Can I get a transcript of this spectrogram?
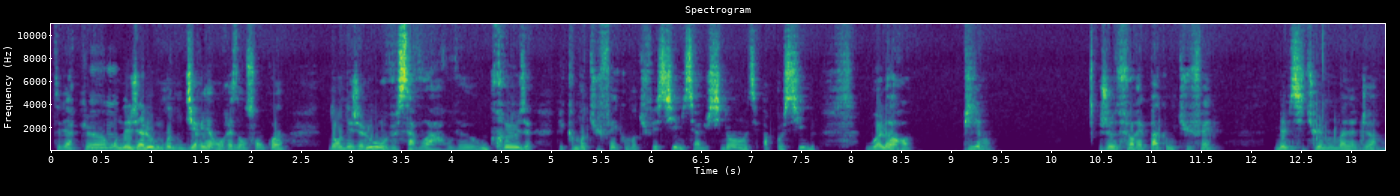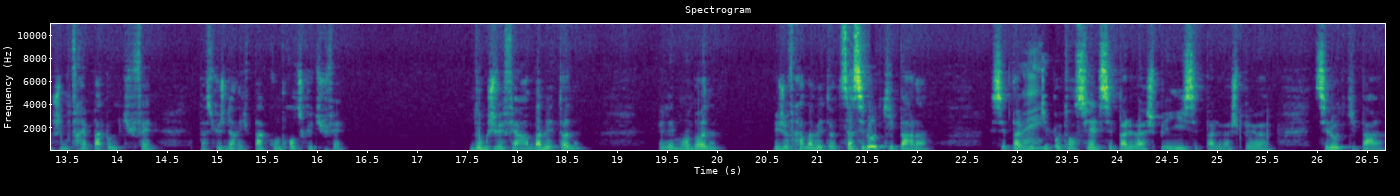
C'est-à-dire qu'on Mhm. est jaloux, mais on ne dit rien, on reste dans son coin. On est jaloux, on veut savoir, on, veut, on creuse. Mais comment tu fais? Comment tu fais ci? Mais c'est hallucinant, c'est pas possible. Ou alors, pire, je ne ferai pas comme tu fais, même si tu es mon manager, je ne ferai pas comme tu fais, parce que je n'arrive pas à comprendre ce que tu fais. Donc je vais faire ma méthode, elle est moins bonne, mais je ferai ma méthode. Ça, c'est l'autre qui parle. Hein. C'est pas le Ouais. multipotentiel, c'est pas le HPI, c'est pas le HPE, c'est l'autre qui parle,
